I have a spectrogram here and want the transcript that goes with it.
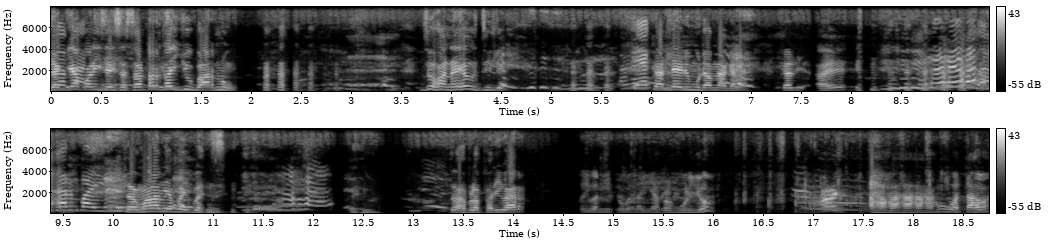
જગ્યા પડી જાય છે શટર થઈ ગયું બહારનું. જો ને એવું જી લે. કાટલે એરી મુઢામ ના ગલા કાલી તમારા બે ભાઈ બનશે તો આપણે પરિવાર. ફરીવાર મિત્રો બતાવીએ આપણે ગોળીઓ. હું બતાવે.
